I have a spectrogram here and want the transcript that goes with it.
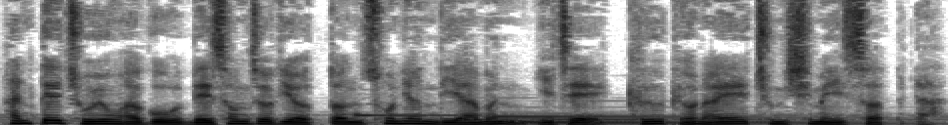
한때 조용하고 내성적이었던 소년 리암은 이제 그 변화의 중심에 있었다.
